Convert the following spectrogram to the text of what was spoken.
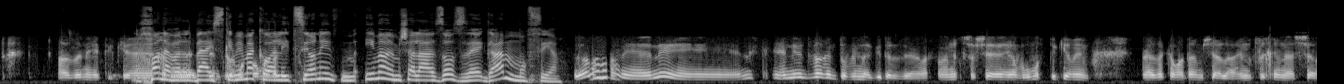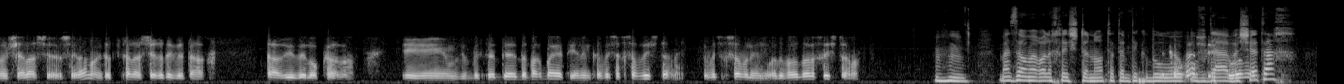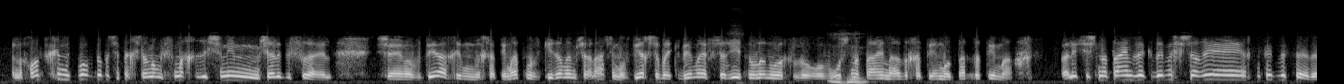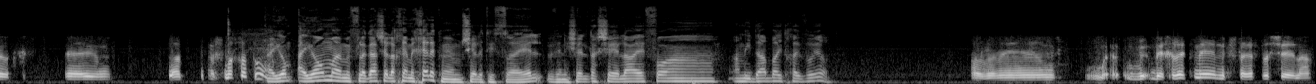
אז אני הייתי כ... נכון, אבל בהסכמים הקואליציוניים, עם הממשלה הזו, זה גם מופיע. לא, לא, לא, אין לי דברים טובים להגיד על זה. אני חושב שעברו מספיק ימים מאז הקמת הממשלה. היינו צריכים לאשר, הממשלה שלנו הייתה צריכה לאשר את אביתר. לצערי זה לא קרה. אה, ובסדר דבר בעייתי, אני מקווה שעכשיו זה ישתנה. אני מקווה שעכשיו עלינו, הדבר הזה הולך להשתנות. מה זה אומר הולך להשתנות? אתם תקבעו עובדה בשטח? אנחנו לא צריכים לקבוע עובדה בשטח, יש לנו מסמך רשמי מממשלת ישראל שמבטיח עם חתימת מזכיר הממשלה, שמבטיח שבהקדם האפשרי ייתנו לנו לחזור. עברו שנתיים מאז החתימה, אותה חתימה. נראה לי ששנתיים זה הקדם אפשרי יחסית בסדר. אה, מסמך חתום. היום, היום המפלגה שלכם היא חלק מממשלת ישראל, ונשאלת השאלה איפה העמידה בהתחייבויות. אז אני בהחלט מצטרף לשאלה.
